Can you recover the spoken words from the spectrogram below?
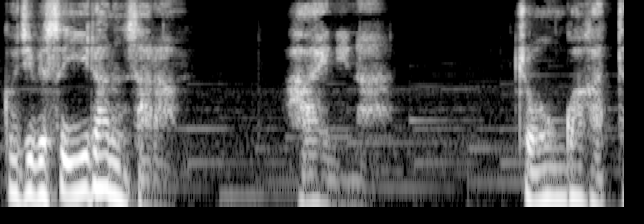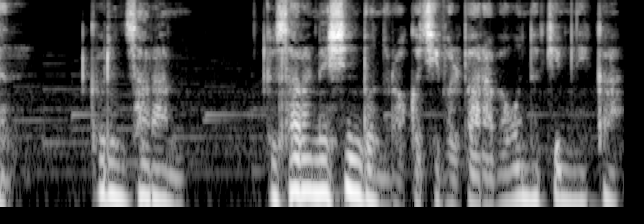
그 집에서 일하는 사람, 하인이나 종과 같은 그런 사람, 그 사람의 신분으로 그 집을 바라보고 느낍니까?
